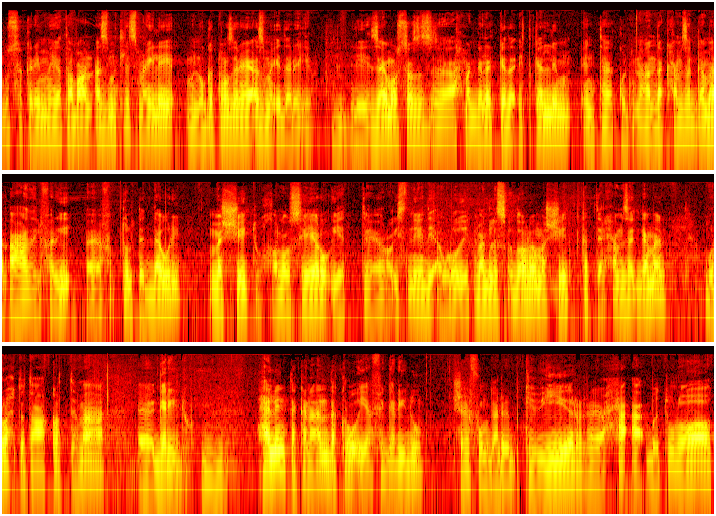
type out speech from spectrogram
بص يا كريم هي طبعا أزمة الإسماعيلي من وجهة نظري هي أزمة إدارية. ليه؟ زي ما أستاذ أحمد جلال كده اتكلم أنت كنت عندك حمزة الجمل قعد الفريق آه، في بطولة الدوري مشيته خلاص هي رؤية آه، رئيس نادي أو رؤية مجلس إدارة مشيت كابتن حمزة الجمل ورحت تعاقدت مع آه، جريدو هل أنت كان عندك رؤية في جريدو شايفه مدرب كبير حقق بطولات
